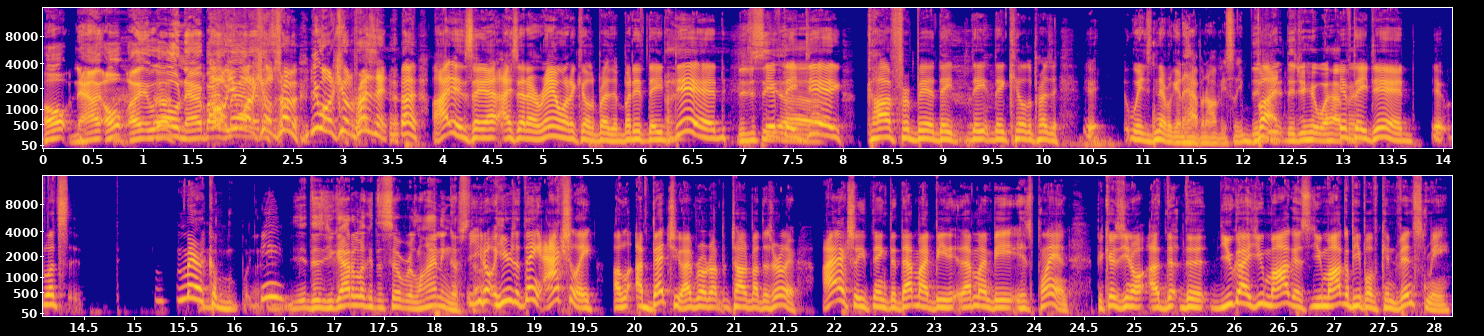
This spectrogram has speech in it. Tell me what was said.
Oh, now, oh, oh, now everybody. Oh, you want to kill Trump? You want to kill the president? Uh, I didn't say that. I said Iran want to kill the president. But if they did, Did you see, if they uh, did, God forbid they they they kill the president. It, it's never going to happen, obviously. Did but you, did you hear what happened? if they did, it, let's America. you, you got to look at the silver lining of stuff. You know, here's the thing. Actually, I, bet you. I wrote up and talked about this earlier. I actually think that that might be that might be his plan because you know uh, the the you guys, you MAGAs, you MAGA people have convinced me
